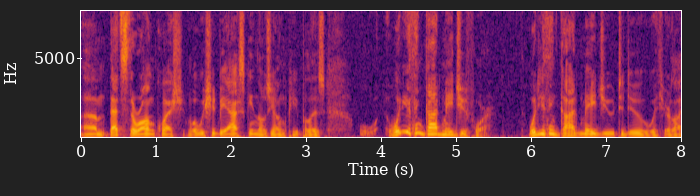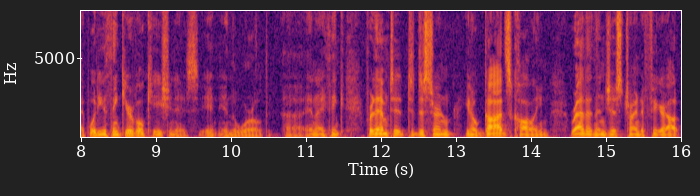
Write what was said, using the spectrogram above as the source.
Um, that's the wrong question. What we should be asking those young people is, what do you think God made you for? What do you think God made you to do with your life? What do you think your vocation is in, in the world? Uh, and I think for them to, to discern, you know, God's calling rather than just trying to figure out,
